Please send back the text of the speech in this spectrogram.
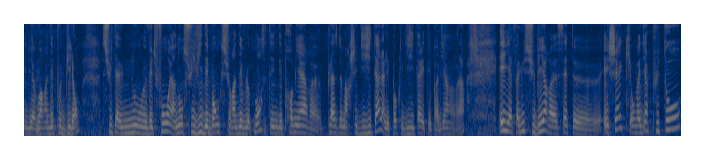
Il y a avoir un dépôt de bilan suite à une non-levée de fonds et un non-suivi des banques sur un développement. C'était une des premières euh, places de marché digital. À l'époque, le digital n'était pas bien. Voilà. Et il a fallu subir euh, cet euh, échec, on va dire plutôt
